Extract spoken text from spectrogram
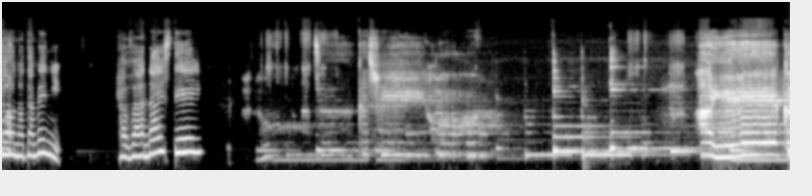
今日のために、Have a nice day! 懐かしい本愛へ帰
